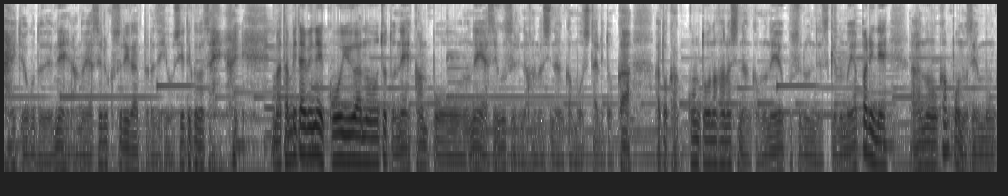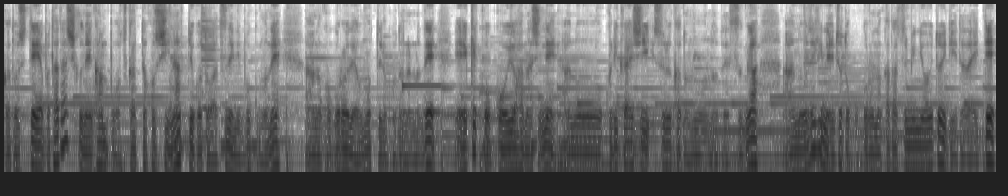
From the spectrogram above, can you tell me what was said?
はい、ということでね、あの痩せる薬があったらぜひ教えてください。はい。まあ、たびたびね、こういうあの、ちょっとね、漢方のね、痩せ薬の話なんかもしたりとか、あと、葛根湯の話なんかもね、よくするんですけども、やっぱりね、あの、漢方の専門家として、やっぱ正しくね、漢方を使ってほしいなっていうことは常に僕もね、あの、心で思ってることなので、えー、結構こういう話ね、あの、繰り返しするかと思うのですが、あの、ぜひね、ちょっと心の片隅に置いといていただいて、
